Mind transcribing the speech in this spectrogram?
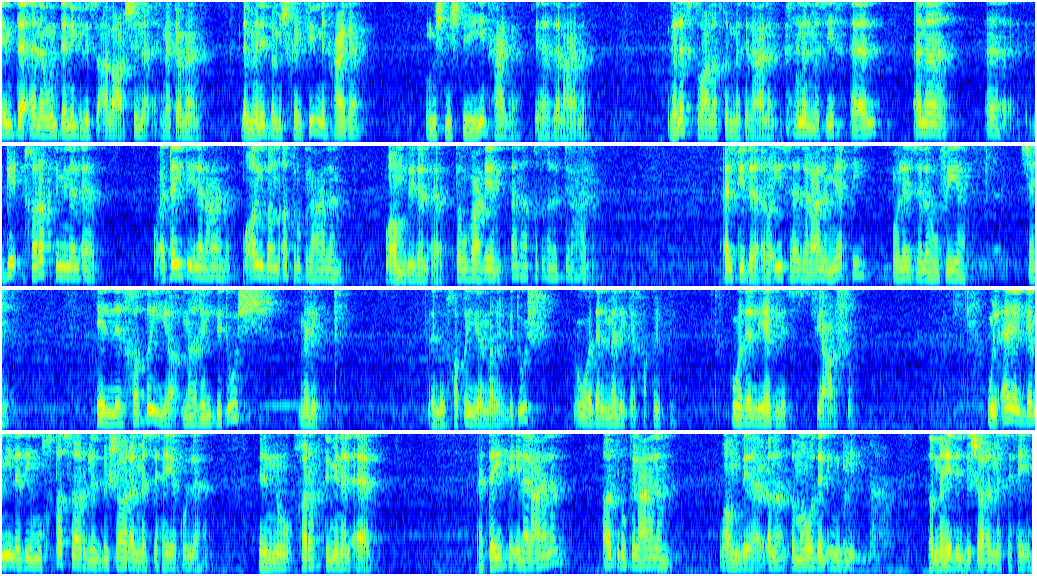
إمتى أنا وإنت نجلس على عرشنا إحنا كمان؟ لما نبقى مش خايفين من حاجة ومش مشتهيين حاجة في هذا العالم. جلست على قمة العالم. هنا المسيح قال أنا خرجت من الآب وأتيت إلى العالم وأيضا أترك العالم. وأمضي إلى الآب. طب وبعدين؟ أنا قد غلبت العالم. قال كده رئيس هذا العالم يأتي وليس له فيه شيء. اللي الخطية ما غلبتوش ملك. اللي الخطية ما غلبتوش هو ده الملك الحقيقي. هو ده اللي يجلس في عرشه. والآية الجميلة دي مختصر للبشارة المسيحية كلها. إنه خرجت من الآب. أتيت إلى العالم أترك العالم وأمضي الله طب ما هو ده الإنجيل؟ طب ما هي دي البشارة المسيحية؟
